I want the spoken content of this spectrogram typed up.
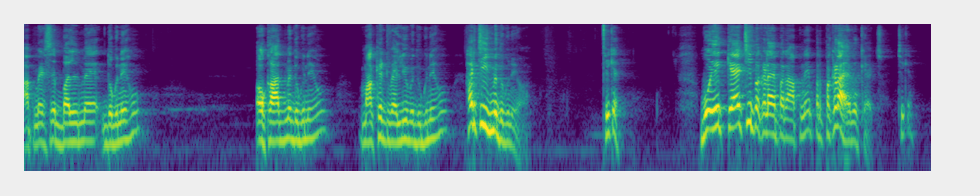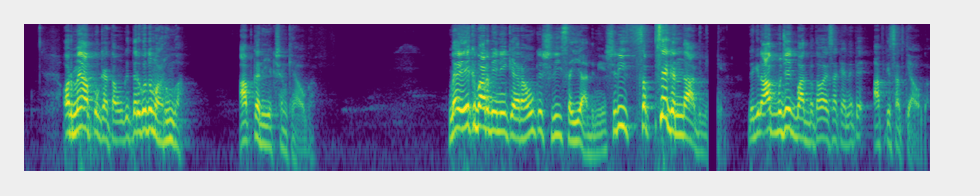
आप मेरे से बल में दुगने हो, औकात में दुगने हो मार्केट वैल्यू में दुगने हो, हर चीज़ में दुगने हो आप। ठीक है? वो एक कैच ही पकड़ा है पर आपने, पर पकड़ा है वो कैच ठीक है? और मैं आपको कहता हूँ कि तेरे को तो मारूँगा। आपका रिएक्शन क्या होगा? मैं एक बार भी नहीं कह रहा हूँ कि श्री सही आदमी है। श्री सबसे गंदा आदमी है। लेकिन आप मुझे एक बात बताओ, ऐसा कहने पे आपके साथ क्या होगा?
